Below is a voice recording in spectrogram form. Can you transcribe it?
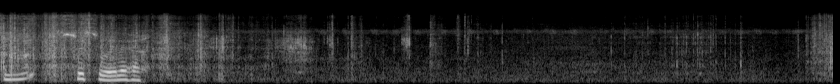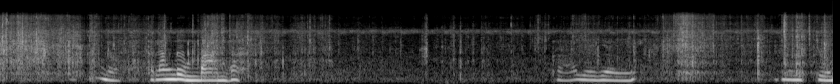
สีสวยๆเลยค่ะ เดี๋ยวกำลังเริ่มบานค่ะ ขาใหญ่ๆมันจุ่ม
